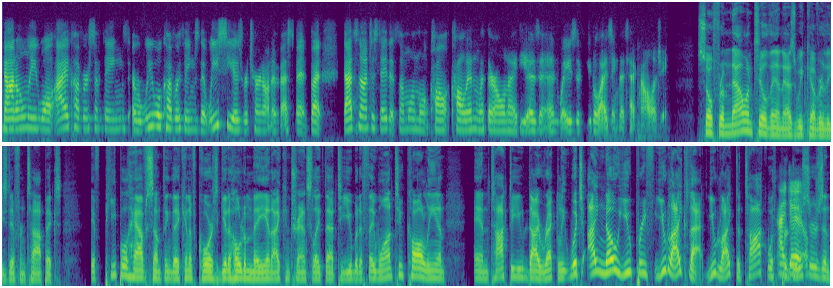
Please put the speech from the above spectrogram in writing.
not only will I cover some things or we will cover things that we see as return on investment, but that's not to say that someone won't call call in with their own ideas and ways of utilizing the technology. So from now until then, as we cover these different topics, if people have something, they can of course get a hold of me and I can translate that to you. But if they want to call in and talk to you directly, which I know you pre you like that. You like to talk with producers and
